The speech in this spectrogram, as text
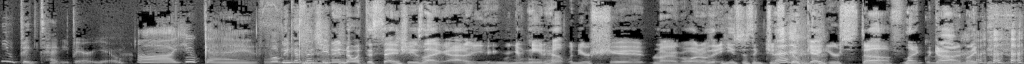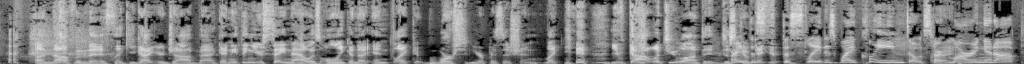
you big teddy bear you Aw, you guys. Well, because then she didn't know what to say. She's like, uh, you, you need help with your shit. Like, what? He's just like, just go get your stuff. Like, God, like, enough of this. Like, you got your job back. Anything you say now is only going to, like, worsen your position. Like, you've got what you wanted. Just right go the, get your. the slate is white clean don't start Right. marring it up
